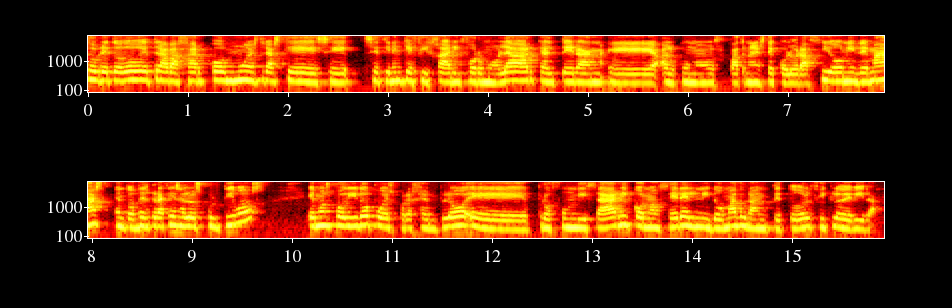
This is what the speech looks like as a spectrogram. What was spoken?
sobre todo de trabajar con muestras que se, tienen que fijar y formular, que alteran eh, algunos patrones de coloración y demás. Entonces, gracias a los cultivos, hemos podido, pues, por ejemplo, eh, profundizar y conocer el nidoma durante todo el ciclo de vida.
